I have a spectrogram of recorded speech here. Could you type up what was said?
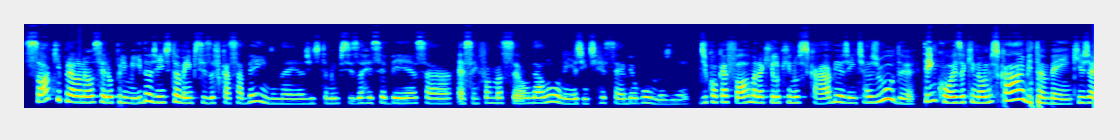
Só que para ela não ser oprimida, a gente também precisa ficar sabendo, né? A gente também precisa receber essa, essa informação da aluna e a gente recebe algumas, né? De qualquer forma, naquilo que nos cabe, a gente ajuda. Tem coisa que não nos cabe também, que, já,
